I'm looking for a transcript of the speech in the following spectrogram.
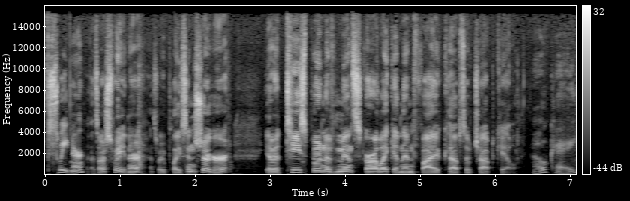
sweetener. that's our sweetener. That's where we place in sugar. You have a teaspoon of minced garlic and then five cups of chopped kale. Okay.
